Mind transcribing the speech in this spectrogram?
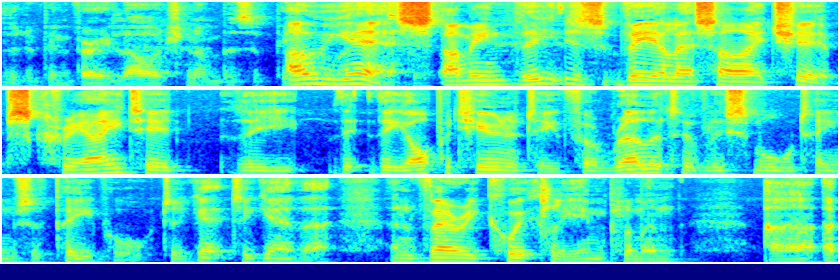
there have been very large numbers of people. Oh yes, I mean these VLSI chips created the, the, the opportunity for relatively small teams of people to get together and very quickly implement uh,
